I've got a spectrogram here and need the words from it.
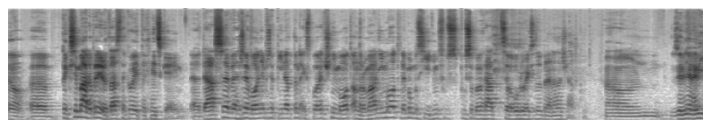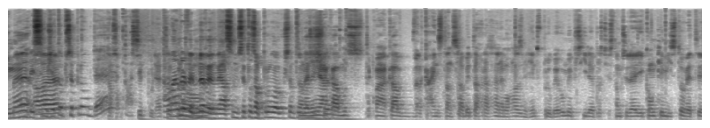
Jo, uh, Pixie má dobrý dotaz, takový technický. Eh, Dá se ve hře volně přepínat ten explorační mod a normální mod, nebo musí jedním způ- způsobem hrát celou hru, jak se to bude na začátku? Uh, zjevně nevíme, Myslím, ale že to přepnout jde. to, to asi bude Ale přepnout. nevím, nevím, já jsem si to zapnul a už jsem to, To není neřešil. nějaká moc, taková nějaká velká instance, aby ta hra se nemohla změnit v průběhu, mi přijde, prostě se tam přidají ikonky místo věty,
